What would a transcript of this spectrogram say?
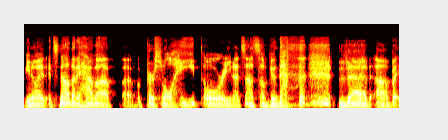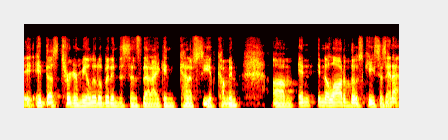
you know, it's not that I have a, a personal hate or you know, it's not something that that, uh, but it, it, does trigger me a little bit in the sense that I can kind of see it coming. Um, and in a lot of those cases, and I,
